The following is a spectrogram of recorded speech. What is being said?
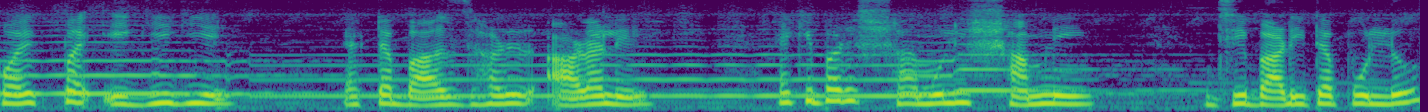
কয়েক পা এগিয়ে গিয়ে একটা বাঁশঝাড়ের আড়ালে একেবারে শ্যামলির সামনেই যে বাড়িটা পড়ল,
